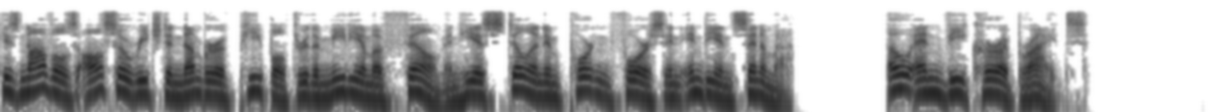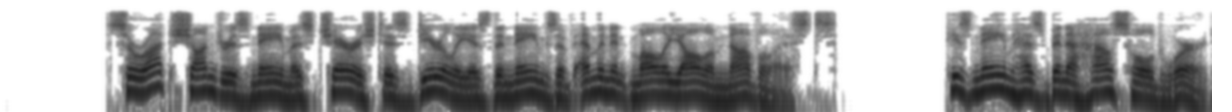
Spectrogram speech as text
His novels also reached a number of people through the medium of film and he is still an important force in Indian cinema. ONV Kurup writes, Sarat Chandra's name is cherished as dearly as the names of eminent Malayalam novelists. His name has been a household word.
